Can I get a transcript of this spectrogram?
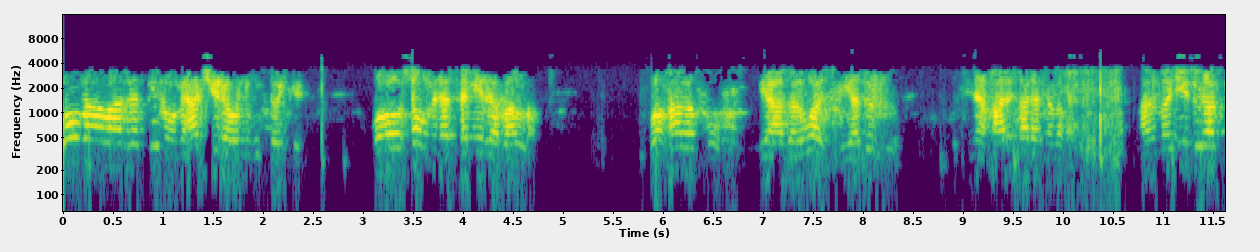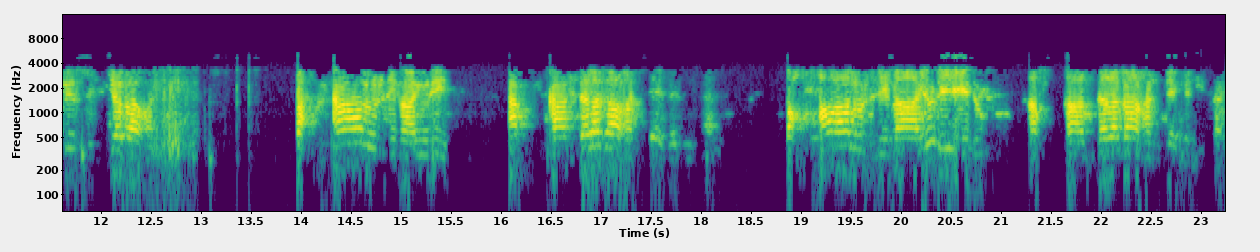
هو ما وارد بينه من عرش روني بالدوجه وأوصوا من السمير رب الله. وخلقه بهذا الوجه يدل من حرارة الوقت المجيد رب جبا فحال لما يريد أفقان دلقا فحال لما يريد أفقان دلقا هنده كليسا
